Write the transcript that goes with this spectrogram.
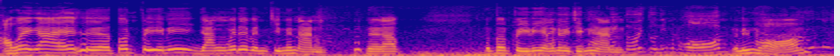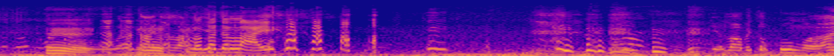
เอาง่ายๆก็คือต้นปีนี้ยังไม่ได้เป็นชิ้นเป็นอันนะครับต้นปีนี้ยังไม่ได้เป็นชิ้นเป็นอันตัวตัวนี้มันหอมอันนี้มันหอมเออน้ำตาจะไหลน้ำตาจะไหลเดี๋ยวรอไปตกกุ้งก่อน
